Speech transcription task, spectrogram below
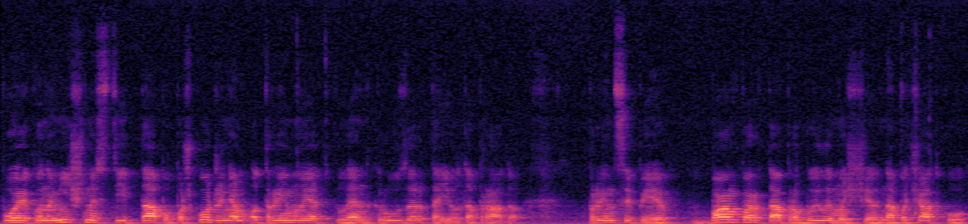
по економічності та по пошкодженням отримує Land Cruiser Toyota Prado. В принципі, бампер та пробили ми ще на початку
